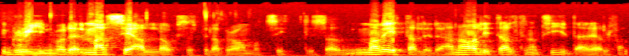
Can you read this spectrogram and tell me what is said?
Greenwood eller Martial också spelar bra mot City. Så man vet aldrig det. Han har lite alternativ där i alla fall.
